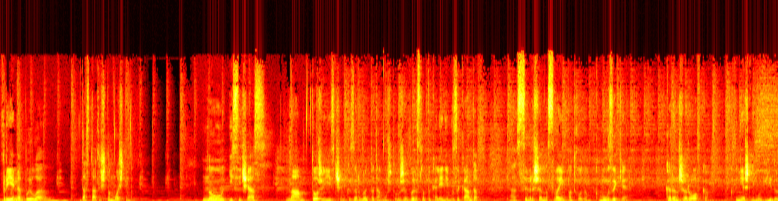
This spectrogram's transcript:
время было достаточно мощным. Ну и сейчас нам тоже есть чем козырнуть, потому что уже выросло поколение музыкантов а, с совершенно своим подходом к музыке, к аранжировкам, к внешнему виду,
